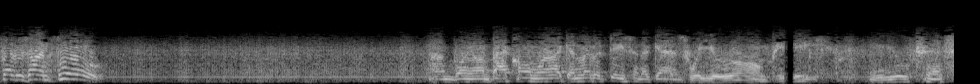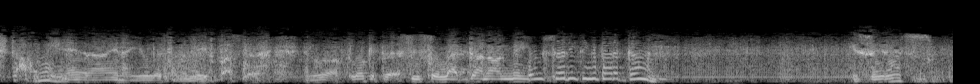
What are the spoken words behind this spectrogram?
Feathers, I'm through. I'm going on back home where I can live it decent again. That's where you're wrong, Petey. You can't stop me. And I know you listen to me, Buster. And look, look at this. You threw that gun on me. Who said anything about a gun? You see this?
